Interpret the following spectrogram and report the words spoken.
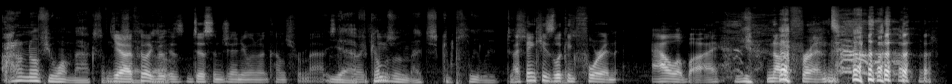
I don't know if you want Max. On your Yeah, I feel like though. it's disingenuous when it comes from Max. Yeah, if like it comes he- from, it's completely. I think he's looking for an alibi, Yeah. not a friend.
